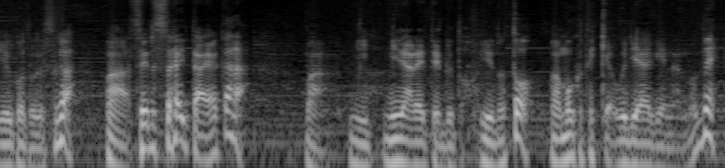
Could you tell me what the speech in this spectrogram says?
いうことですがまあセールスライターやからまあ、見見慣れてるというのと、まあ、目的は売り上げなので、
